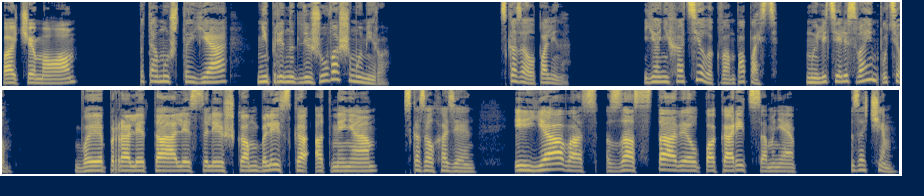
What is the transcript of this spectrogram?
«Почему?» «Потому что я не принадлежу вашему миру», — сказала Полина. «Я не хотела к вам попасть. Мы летели своим путем». «Вы пролетали слишком близко от меня», — сказал хозяин, «и я вас заставил покориться мне». «Зачем?»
